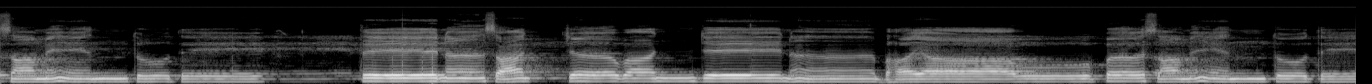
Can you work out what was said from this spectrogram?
සමෙන්තුතේ තේන සච්ච වංජේන භයාවූප සමෙන්තුතේ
